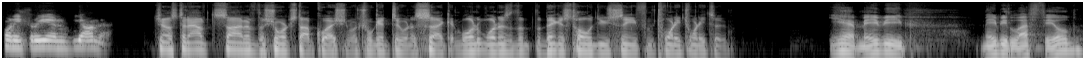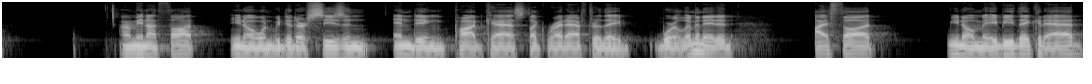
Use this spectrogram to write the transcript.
23 and beyond that. Justin, outside of the shortstop question, which we'll get to in a second, what what is the, the biggest hole you see from 2022? Yeah, maybe maybe left field. I mean, I thought, you know, when we did our season ending podcast, like right after they were eliminated, I thought, you know, maybe they could add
